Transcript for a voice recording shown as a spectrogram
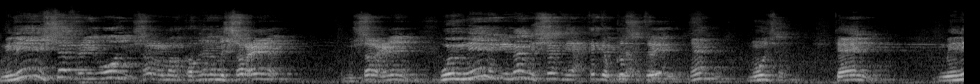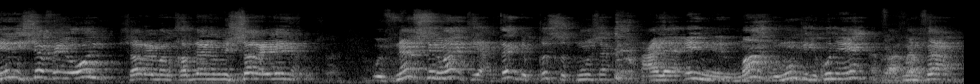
منين الشافعي يقول شرع من قبلنا؟ مش شرعنا. مش شرع لنا ومنين الإمام الشافعي يحتج بقصة إيه؟ موسى. تاني. منين الشافعي يقول شرع من قبلنا؟ مش شرع لنا. وفي نفس الوقت يحتج بقصة موسى على إن المهر ممكن يكون إيه؟ منفعة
